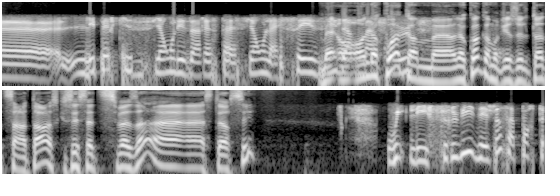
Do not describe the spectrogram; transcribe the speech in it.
euh, les perquisitions, les arrestations, la saisie Mais on, a quoi comme euh, on a quoi comme résultat de Centaure? Est-ce que c'est satisfaisant à, à cette heure-ci? Oui, les fruits, déjà, ça porte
